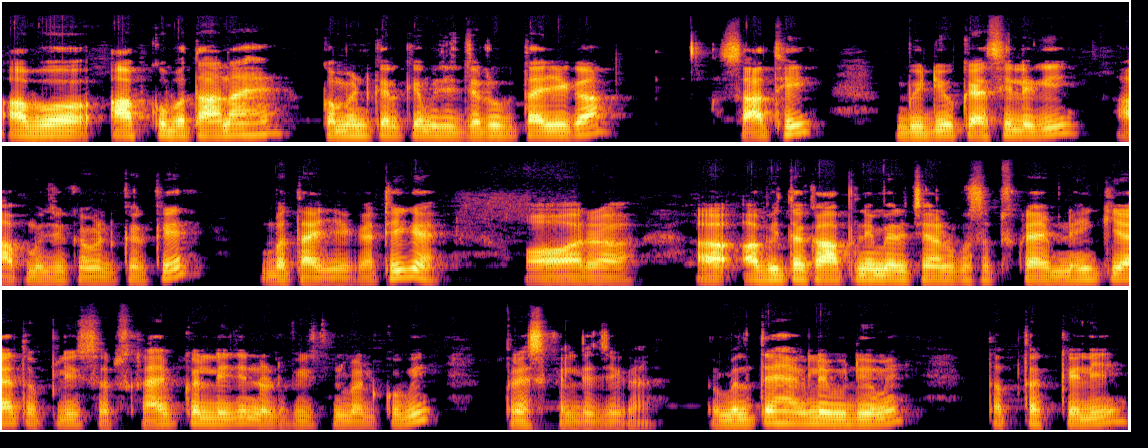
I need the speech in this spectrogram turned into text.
अब आपको बताना है, कमेंट करके मुझे ज़रूर बताइएगा। साथ ही वीडियो कैसी लगी, आप मुझे कमेंट करके बताइएगा, ठीक है? और अभी तक आपने मेरे चैनल को सब्सक्राइब नहीं किया है तो प्लीज़ सब्सक्राइब कर लीजिए, नोटिफिकेशन बेल को भी प्रेस कर लीजिएगा। तो मिलते हैं अगले वीडियो में, तब तक के लिए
